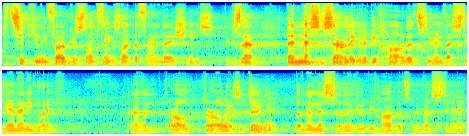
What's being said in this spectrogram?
particularly focused on things like the foundations, because they're, they're necessarily going to be harder to investigate anyway. Um, there, are, there are ways of doing it, but they're necessarily going to be harder to investigate.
